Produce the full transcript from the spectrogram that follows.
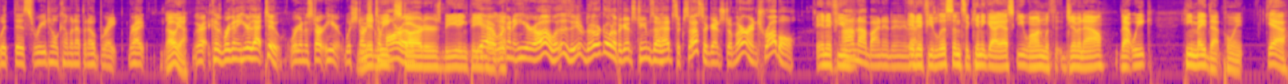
with this regional coming up in Oprate, right? Oh yeah, Because we're going to hear that too. We're going to start here, which starts midweek tomorrow. starters beating people. yeah, we're Yep. going to hear. Oh, well, they're going up against teams that had success against them. They're in trouble. And if you I'm not buying into any of that. and if you listen to Kenny Gajewski on with Jim and Al that week, he made that point. Yeah,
